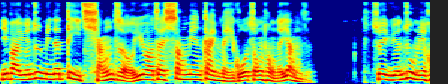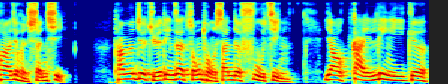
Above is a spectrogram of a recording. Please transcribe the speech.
你把原住民的地抢走，又要在上面盖美国总统的样子，所以原住民后来就很生气，他们就决定在总统山的附近要盖另一个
